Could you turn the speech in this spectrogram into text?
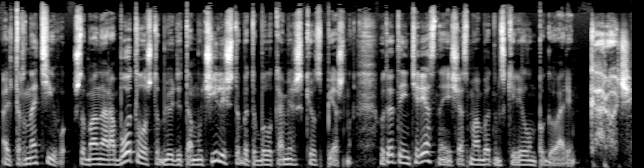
альтернативу, чтобы она работала, чтобы люди там учились, чтобы это было коммерчески успешно. Вот это интересно, и сейчас мы об этом с Кириллом поговорим. Короче.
